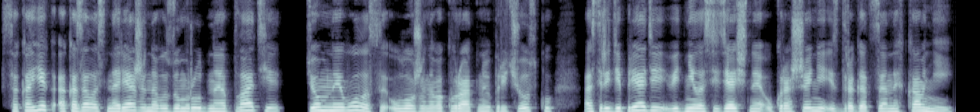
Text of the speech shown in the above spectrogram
Сакаек оказалась наряжена в изумрудное платье, темные волосы уложены в аккуратную прическу, а среди прядей виднелось изящное украшение из драгоценных камней.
